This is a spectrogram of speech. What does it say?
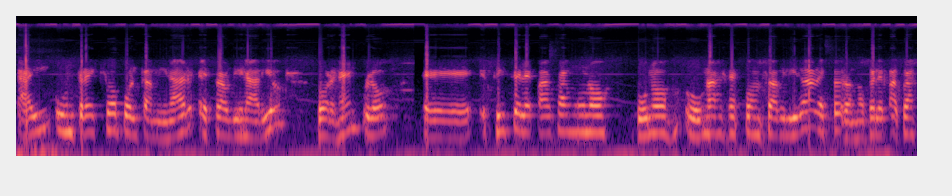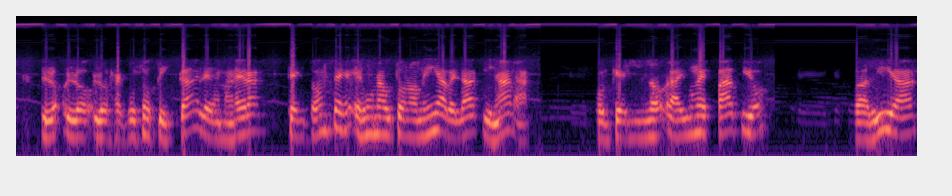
hay un trecho por caminar extraordinario. Por ejemplo, si se le pasan unos unos, unas responsabilidades, pero no se le pasan los recursos fiscales, de manera que entonces es una autonomía, ¿verdad?, quinana, porque no hay un espacio todavía,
